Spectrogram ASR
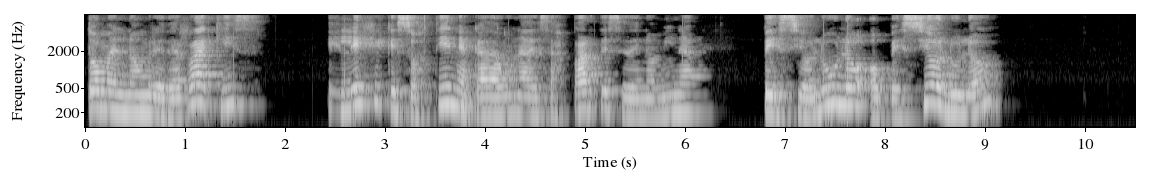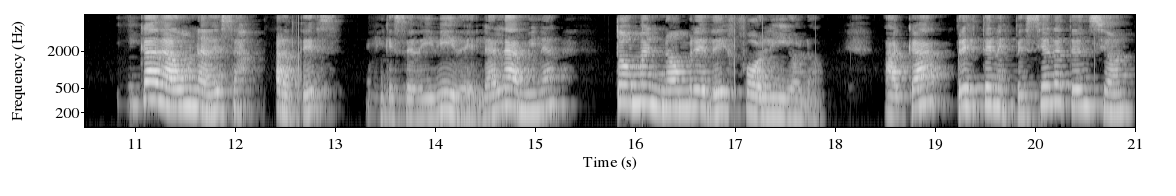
toma el nombre de raquis. El eje que sostiene a cada una de esas partes se denomina peciolulo o peciolulo. Y cada una de esas partes en que se divide la lámina toma el nombre de folíolo. Acá presten especial atención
